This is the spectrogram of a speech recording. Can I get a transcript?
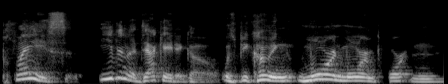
place, even a decade ago, was becoming more and more important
